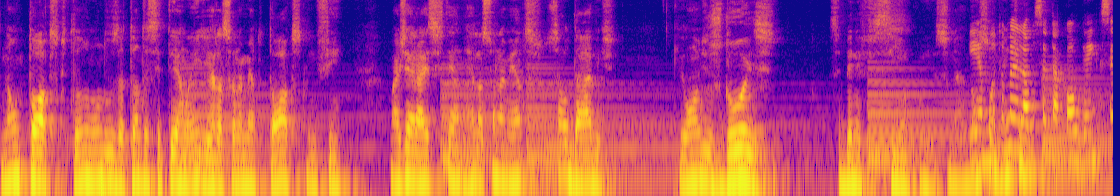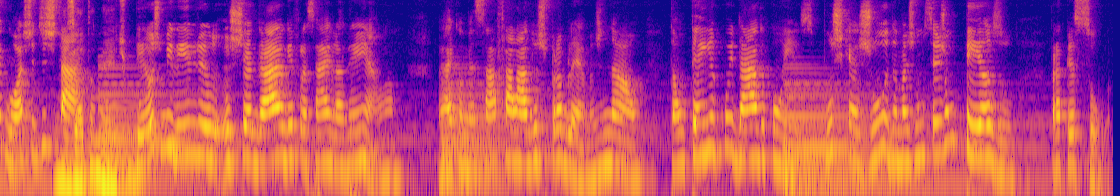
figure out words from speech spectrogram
Não tóxicos, todo mundo usa tanto esse termo aí de relacionamento tóxico, enfim. Mas gerar esses relacionamentos saudáveis, que onde os dois se beneficiam com isso, né? Não e é muito melhor você estar com alguém que você gosta de estar. Exatamente. Deus me livre eu chegar e alguém falar assim, ai, lá vem ela vai começar a falar dos problemas. Não. Então tenha cuidado com isso. Busque ajuda, mas não seja um peso para a pessoa.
